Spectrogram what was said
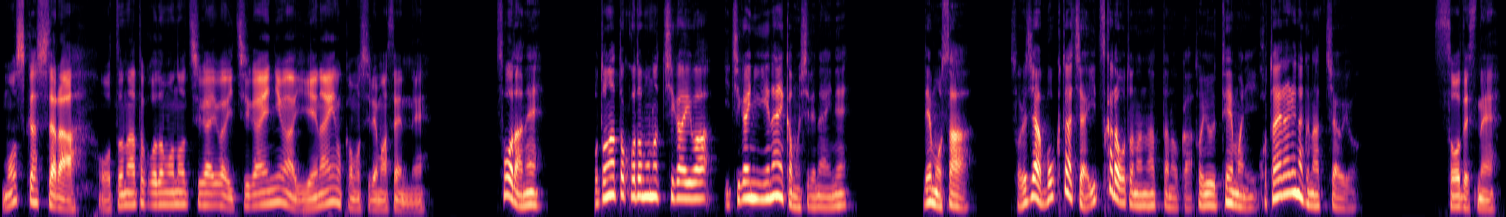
もしかしたら、大人と子供の違いは一概には言えないのかもしれませんね。そうだね。大人と子供の違いは一概に言えないかもしれないね。でもさ、それじゃあ僕たちはいつから大人になったのかというテーマに答えられなくなっちゃうよ。そうですね。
